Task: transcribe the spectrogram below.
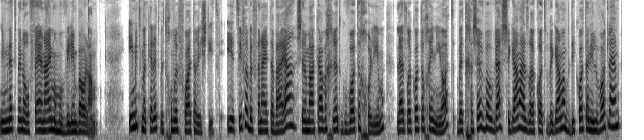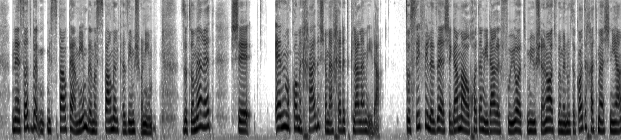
נמנית בין עורפי העיניים המובילים בעולם. היא מתמקדת בתחום רפואת הרשתית. היא הציפה בפניי את הבעיה של מעקב אחרי תגובות החולים להזרקות תוכניות, בהתחשב בעובדה שגם ההזרקות וגם הבדיקות הנלוות להם נעשות במספר פעמים במספר מרכזים שונים. זאת אומרת שאין מקום אחד שמאחד את כלל המידע. תוסיפי לזה שגם מערכות המידע הרפואיות מיושנות ומנותקות אחת מהשנייה,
